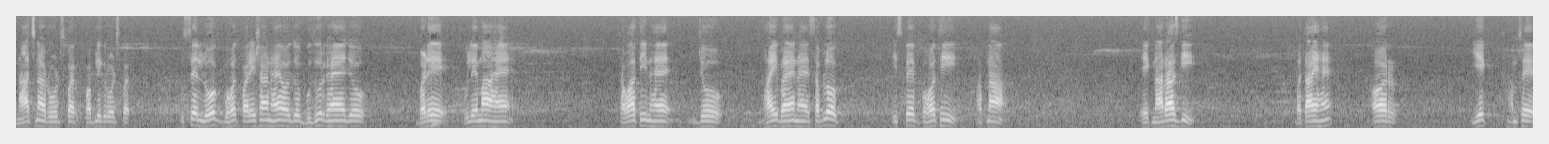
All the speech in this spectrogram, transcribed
नाचना रोड्स पर पब्लिक रोड्स पर उससे लोग बहुत परेशान हैं और जो बुज़ुर्ग हैं, जो बड़े उलेमा हैं, खवातीन हैं, जो भाई बहन हैं, सब लोग इस पर बहुत ही अपना एक नाराज़गी बताए हैं और ये हमसे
